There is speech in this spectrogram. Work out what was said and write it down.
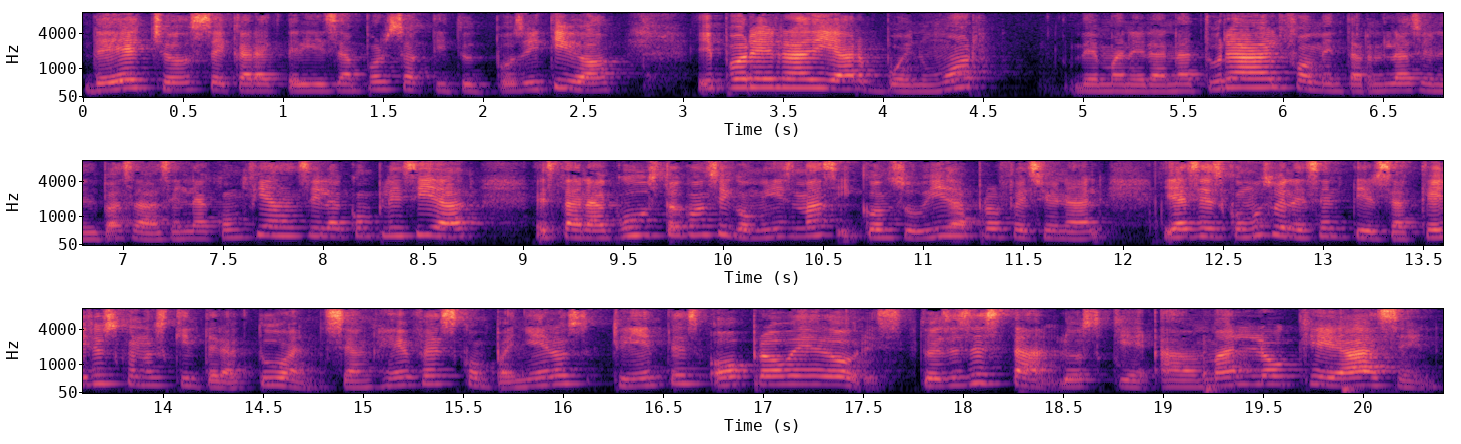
De hecho, se caracterizan por su actitud positiva y por irradiar buen humor de manera natural, fomentar relaciones basadas en la confianza y la complicidad, están a gusto consigo mismas y con su vida profesional y así es como suelen sentirse aquellos con los que interactúan, sean jefes, compañeros, clientes o proveedores. Entonces están los que aman lo que hacen,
